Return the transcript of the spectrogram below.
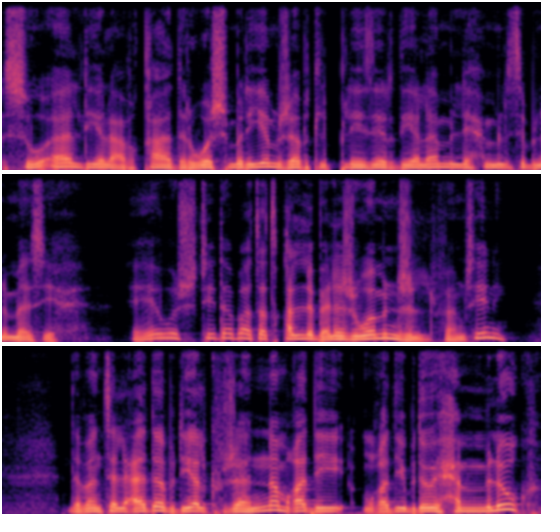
السؤال ديال عبد القادر واش مريم جابت ال plaisir ديالها ملي حملت ابن المسيح؟ إيه واش شتي دابا تتقلب على جوا منجل فهمتيني؟ دابا انت العذاب ديالك في جهنم غادي غادي يبداو يحملوك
